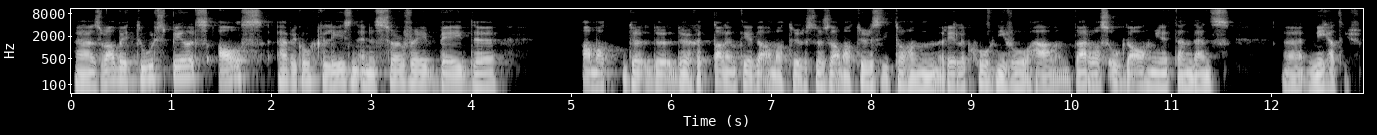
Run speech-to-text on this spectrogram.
zowel bij tourspelers als, heb ik ook gelezen in een survey bij de, de, de, de getalenteerde amateurs. Dus de amateurs die toch een redelijk hoog niveau halen. Daar was ook de algemene tendens negatief.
